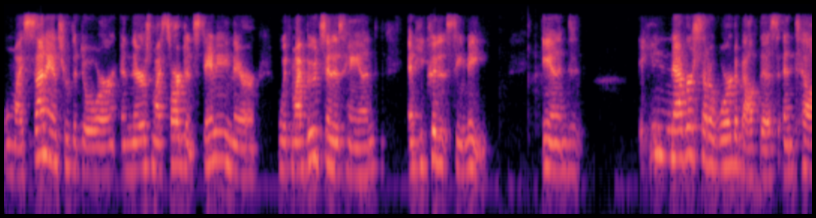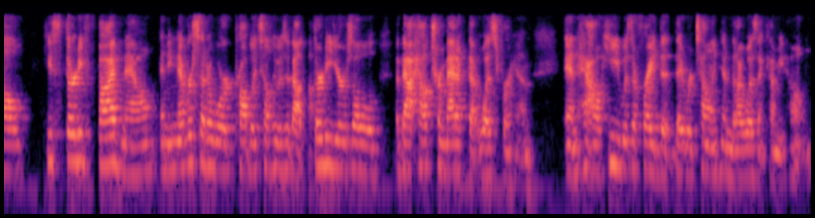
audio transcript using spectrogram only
Well my son answered the door and there's my sergeant standing there with my boots in his hand and he couldn't see me. And he never said a word about this until he's 35 now and he never said a word probably till he was about 30 years old about how traumatic that was for him and how he was afraid that they were telling him that I wasn't coming home.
